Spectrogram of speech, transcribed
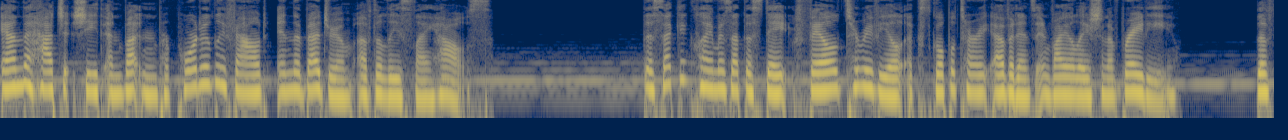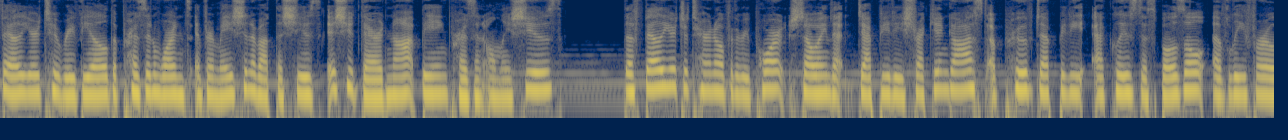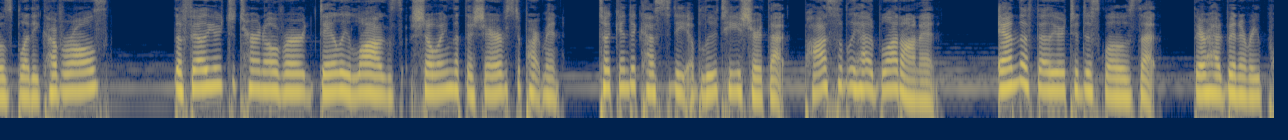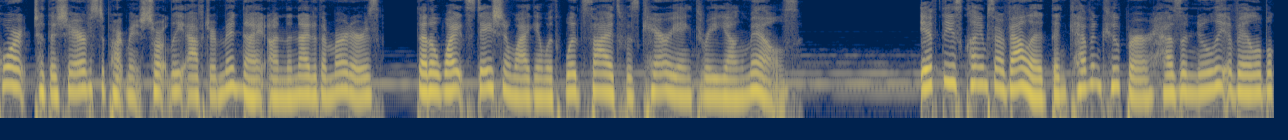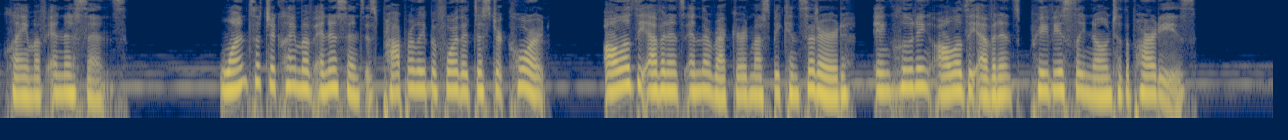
and the hatchet sheath and button purportedly found in the bedroom of the Lease Lang house. The second claim is that the state failed to reveal exculpatory evidence in violation of Brady, the failure to reveal the prison warden's information about the shoes issued there not being prison only shoes, the failure to turn over the report showing that Deputy Schreckengost approved Deputy Eckley's disposal of Lee Furrow's bloody coveralls, the failure to turn over daily logs showing that the sheriff's department took into custody a blue t shirt that possibly had blood on it, and the failure to disclose that there had been a report to the sheriff's department shortly after midnight on the night of the murders that a white station wagon with wood sides was carrying three young males. If these claims are valid, then Kevin Cooper has a newly available claim of innocence. Once such a claim of innocence is properly before the district court, all of the evidence in the record must be considered, including all of the evidence previously known to the parties.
